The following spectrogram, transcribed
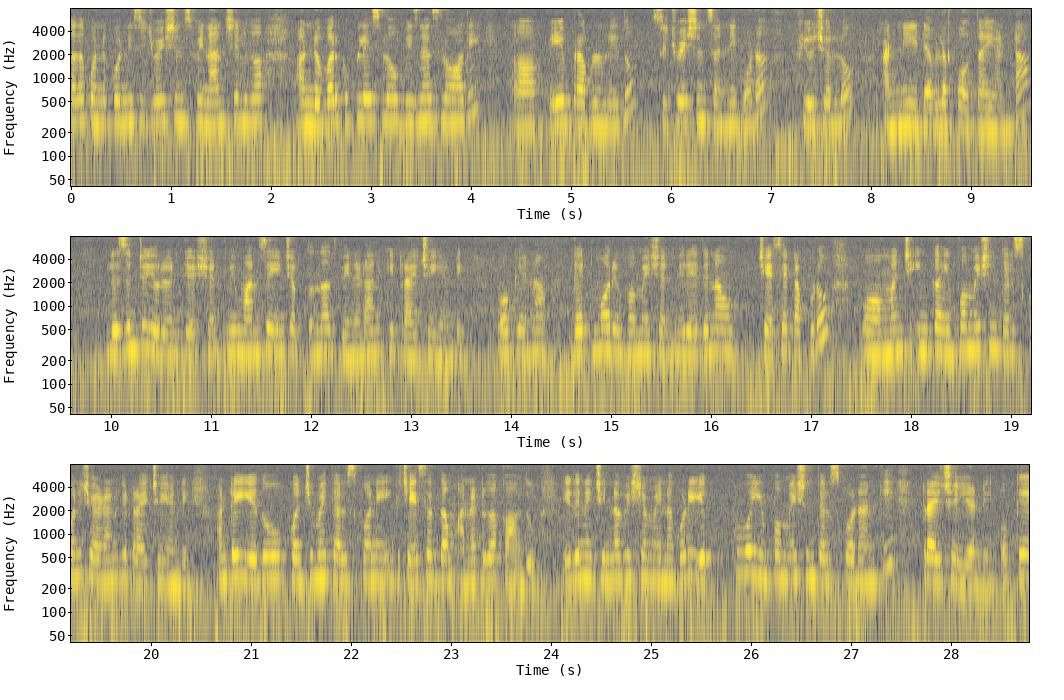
కదా? కొన్ని కొన్ని సిచ్యువేషన్స్ ఫినాన్షియల్గా అండ్ వర్క్ ప్లేస్లో బిజినెస్లో అది ఏం ప్రాబ్లం లేదు. సిచ్యువేషన్స్ అన్నీ కూడా ఫ్యూచర్లో అన్నీ డెవలప్ అవుతాయంట. లిజన్ టు యువర్ ఇంటేషన్ మీ మనసు ఏం చెప్తుందో అది వినడానికి ట్రై చేయండి. ఓకేనా? గెట్ మోర్ ఇన్ఫర్మేషన్ మీరు ఏదైనా చేసేటప్పుడు మంచి ఇంకా ఇన్ఫర్మేషన్ తెలుసుకొని చేయడానికి ట్రై చేయండి. అంటే ఏదో కొంచెమే తెలుసుకొని ఇంక చేసేద్దాం అన్నట్టుగా కాదు. ఏదైనా చిన్న విషయమైనా కూడా ఎక్కువ ఇన్ఫర్మేషన్ తెలుసుకోవడానికి ట్రై చేయండి. ఓకే?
